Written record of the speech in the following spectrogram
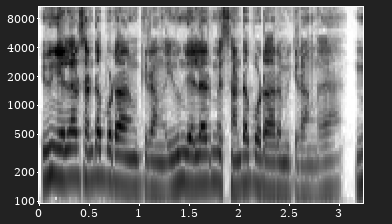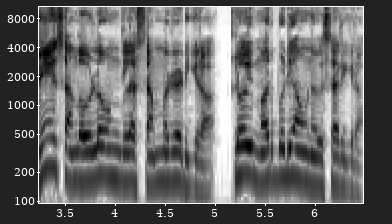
இவங்க எல்லாரும் சண்டை போட ஆரம்பிக்கிறாங்க. இவங்க எல்லாருமே சண்டை போட ஆரம்பிக்கிறாங்க. மேஸ் அங்க உள்ளவங்களை செம்மடி அடிக்கிறா. க்ளோய் மறுபடியும் அவனை விசாரிக்கிறா.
